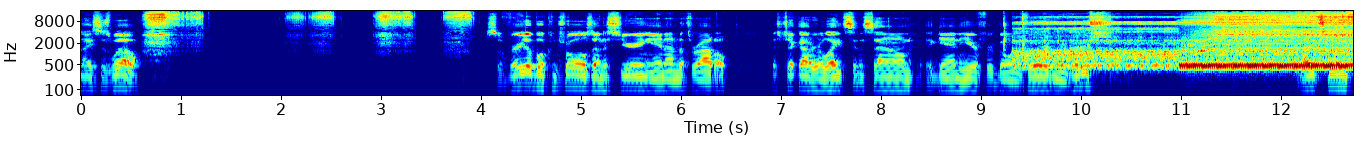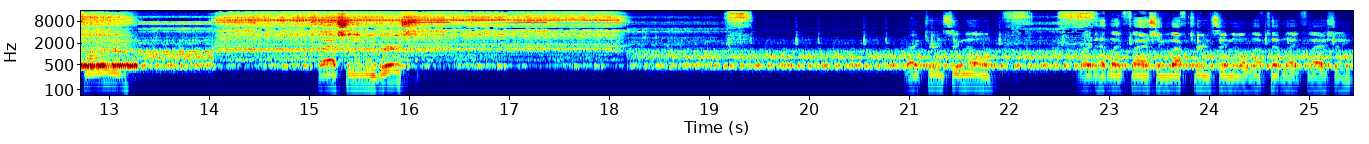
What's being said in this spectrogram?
nice as well. So variable controls on the steering and on the throttle. Let's check out our lights and sound again here for going forward and reverse. Lights going forward. Flashing in reverse. Right turn signal, right headlight flashing, left turn signal, left headlight flashing.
